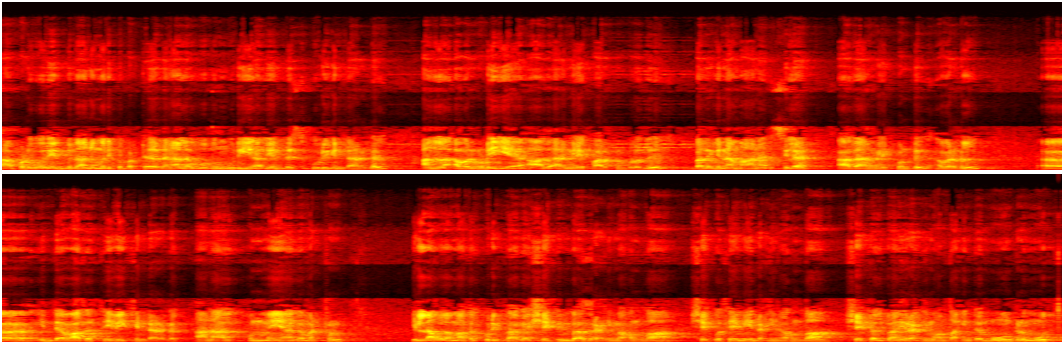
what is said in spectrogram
சாப்பிடுவது என்பது அனுமதிக்கப்பட்டது. அதனால் ஒது முடியாது என்று கூறுகின்றார்கள். ஆனால் அவர்களுடைய ஆதாரங்களை பார்க்கும் பொழுது பலவீனமான சில ஆதாரங்களை கொண்டு அவர்கள் இந்த வாதத்தை வைக்கின்றார்கள். ஆனால் உண்மையாக மற்றும் எல்லா உலமாக்கள் குறிப்பாக ஷேக் பின்பாஸ் ரஹிமஹல்லா ஷேக் உசேமீன் ரஹிமஹல்லா ஷேக் அல்பானி ரஹிமல்லா இந்த மூன்று மூத்த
